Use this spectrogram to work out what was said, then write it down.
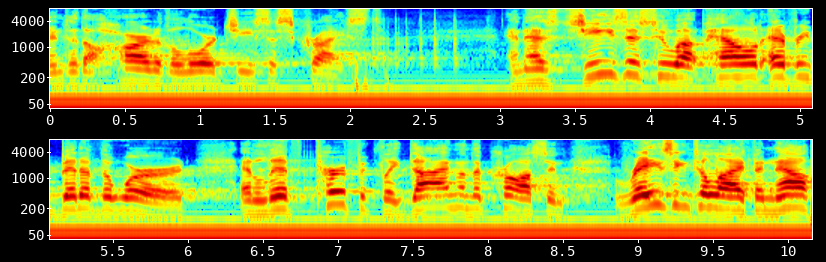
into the heart of the Lord Jesus Christ. And as Jesus, who upheld every bit of the word and lived perfectly, dying on the cross and raising to life, and now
